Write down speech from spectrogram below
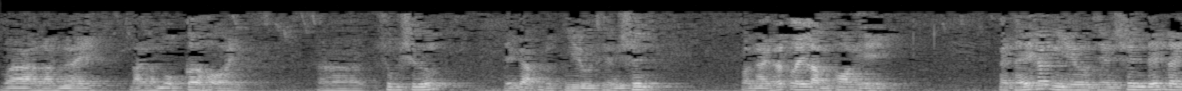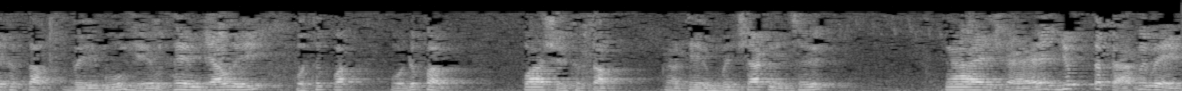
và lần này lại là một cơ hội à, sung sướng để gặp được nhiều thiền sinh. Và ngài rất lấy làm hoan hỷ. Ngài thấy rất nhiều thiền sinh đến đây thực tập vì muốn hiểu thêm giáo lý của thức phật, của đức phật qua sự thực tập à, thiền minh sát niệm xứ. Ngài sẽ giúp tất cả quý vị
